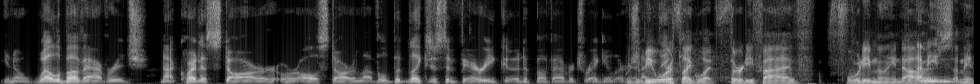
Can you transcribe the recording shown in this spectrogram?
you know, well above average, not quite a star or all star level, but like just a very good above average regular. Which would be worth like what, 35, 40 million dollars? I mean, I mean,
